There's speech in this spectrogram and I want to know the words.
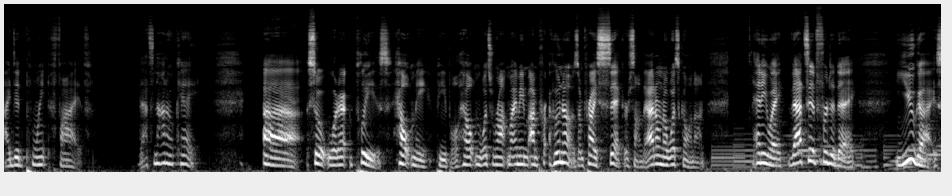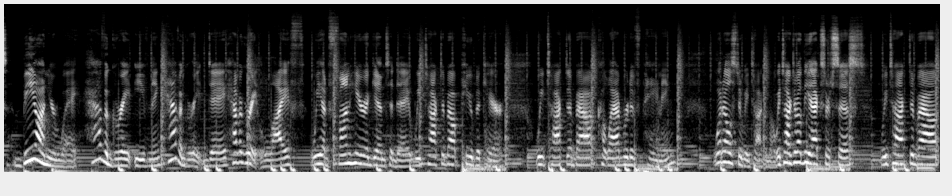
I did 0.5. That's not okay. Uh, so what? Please help me, people. Help me. What's wrong? I mean, I'm who knows? I'm probably sick or something. I don't know what's going on. Anyway, that's it for today. You guys, be on your way. Have a great evening. Have a great day. Have a great life. We had fun here again today. We talked about pubic hair. We talked about collaborative painting. What else did we talk about? We talked about The Exorcist. We talked about.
